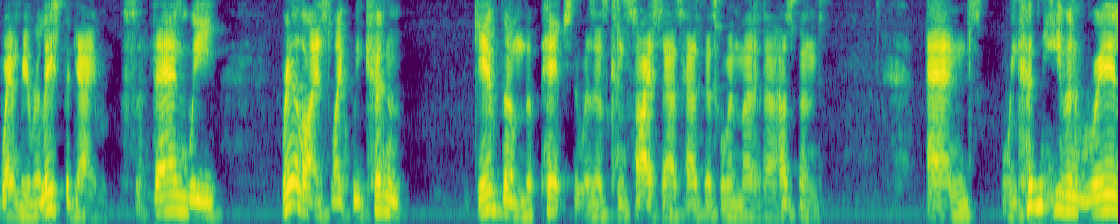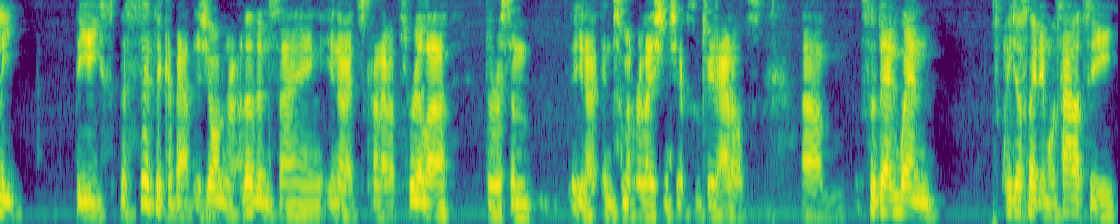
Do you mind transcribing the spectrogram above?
when we release the game." So then we realized like we couldn't give them the pitch that was as concise as "Has this woman murdered her husband?" and we couldn't even really be specific about the genre other than saying, you know, it's kind of a thriller. There are some, you know, intimate relationships between adults. Um, so then when we just made Immortality,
